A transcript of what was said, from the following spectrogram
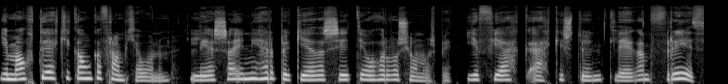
Ég mátti ekki ganga fram hjá honum, lesa inn í herbyrgi eða sitja og horfa sjónvarpið. Ég fjekk ekki stundlegan frið.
